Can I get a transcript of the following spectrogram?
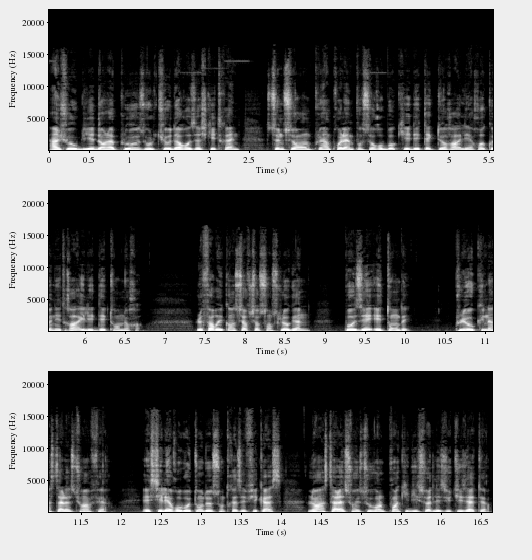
Un jouet oublié dans la pelouse ou le tuyau d'arrosage qui traîne, ce ne seront plus un problème pour ce robot qui les détectera, les reconnaîtra et les détournera. Le fabricant surfe sur son slogan Poser et tonder. Plus aucune installation à faire. Et si les robots tondeux sont très efficaces, leur installation est souvent le point qui dissuade les utilisateurs.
